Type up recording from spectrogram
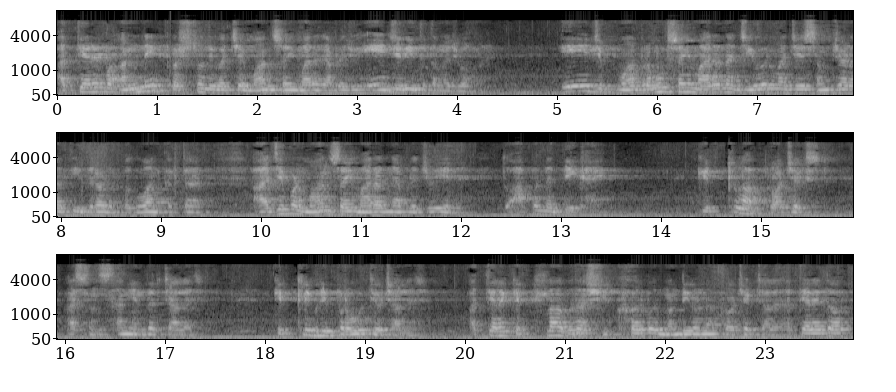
અત્યારે પણ અનેક પ્રશ્નોની વચ્ચે મહાન સ્વામી મહારાજ આપણે જોઈએ એ જ રીત તમે જોવા મળે. એ જ પ્રમુખ સ્વામી મહારાજના જીવનમાં જે સમજણ હતી, દ્રઢ ભગવાન કરતા, આજે પણ મહાન સ્વામી મહારાજને આપણે જોઈએ ને, તો આપણને દેખાય કેટલા પ્રોજેક્ટ્સ આ સંસ્થાની અંદર ચાલે છે. કેટલી બધી પ્રવૃત્તિઓ ચાલે છે. અત્યારે કેટલા બધા શિખરબદ્ધ મંદિરોના પ્રોજેક્ટ ચાલે છે. અત્યારે તો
